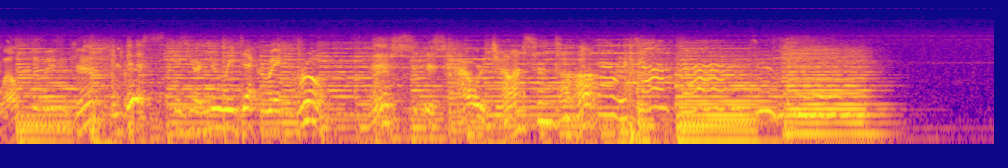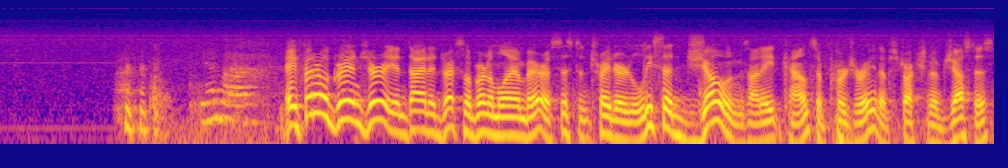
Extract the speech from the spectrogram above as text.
Welcoming gift. This is your newly decorated room. This is Howard Johnson. Uh-huh. A federal grand jury indicted Drexel Burnham Lambert assistant trader Lisa Jones on eight counts of perjury and obstruction of justice.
